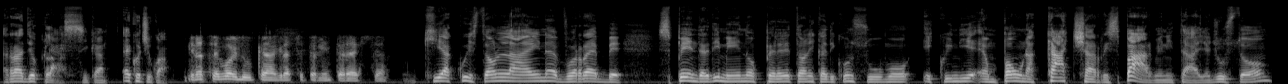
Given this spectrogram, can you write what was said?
Radio Classica. Eccoci qua. Grazie a voi Luca, grazie per l'interesse. Chi acquista online vorrebbe spendere di meno per l'elettronica di consumo e quindi è un po' una caccia al risparmio in Italia, giusto?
